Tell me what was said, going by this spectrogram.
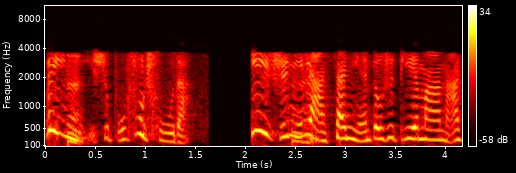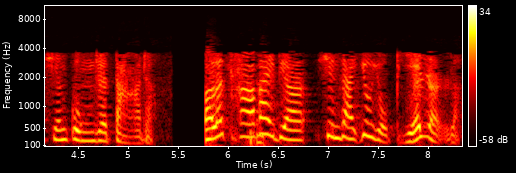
为你是不付出的。一直你俩三年都是爹妈拿钱供着搭着，完了他外边现在又有别人了，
